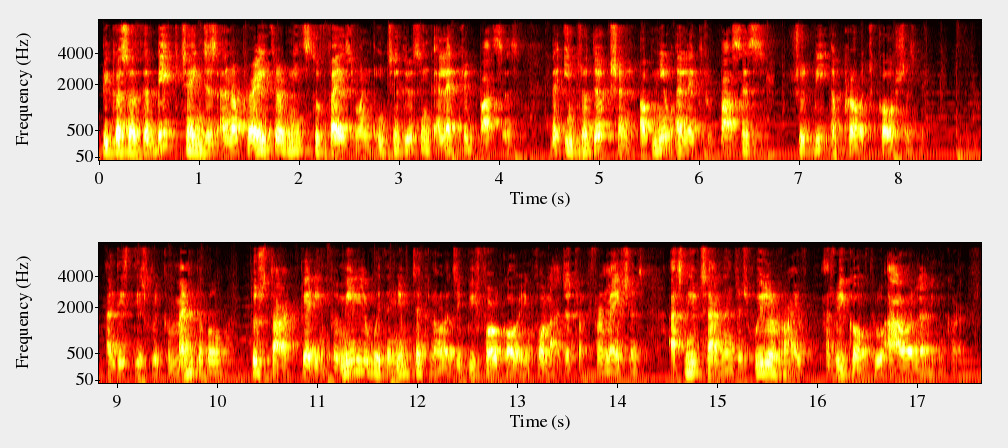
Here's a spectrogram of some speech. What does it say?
Because of the big changes an operator needs to face when introducing electric buses, the introduction of new electric buses should be approached cautiously, and it is recommendable to start getting familiar with the new technology before going for larger transformations, as new challenges will arrive as we go through our learning curve.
